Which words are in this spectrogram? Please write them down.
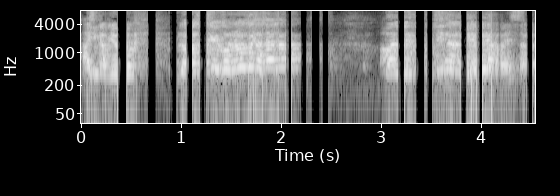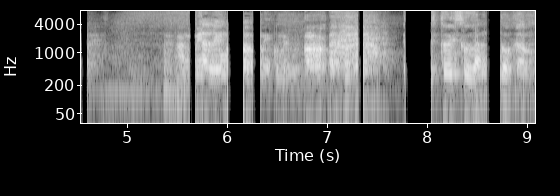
Ahí sí cambió. Los que conocen esa salsa, Valentina Negra. Cabeza. A mí la lengua me come. Estoy sudando, cabrón.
